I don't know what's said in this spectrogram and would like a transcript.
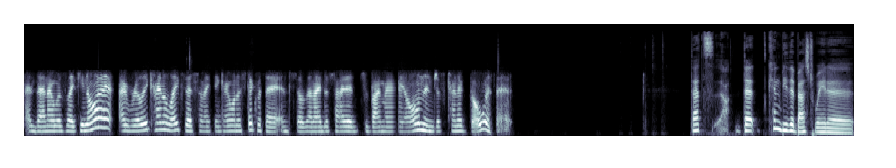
and then I was like, you know what? I really kind of like this and I think I want to stick with it. And so then I decided to buy my own and just kind of go with it. That's uh, that can be the best way to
